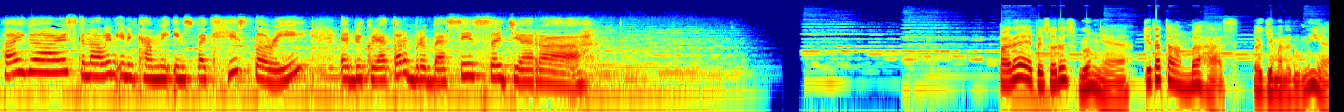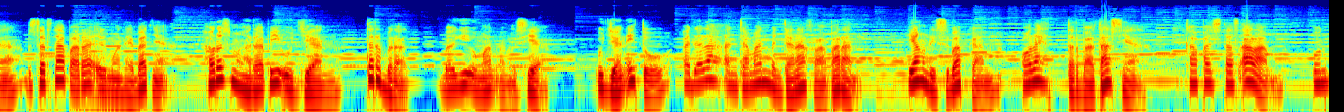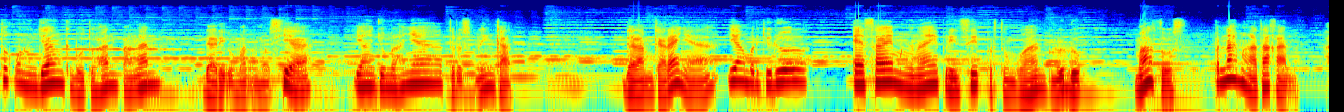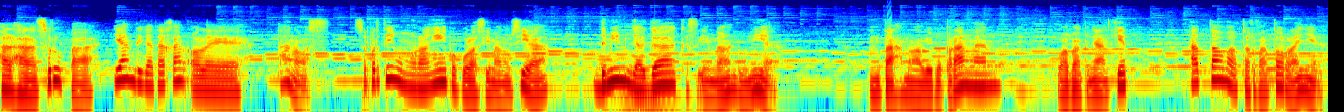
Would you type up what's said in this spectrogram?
Hai guys, kenalin ini kami Inspect History, edu kreator berbasis sejarah. Pada episode sebelumnya, kita telah membahas bagaimana dunia beserta para ilmuwan hebatnya harus menghadapi ujian terberat bagi umat manusia. Ujian itu adalah ancaman bencana kelaparan yang disebabkan oleh terbatasnya kapasitas alam untuk menunjang kebutuhan pangan dari umat manusia yang jumlahnya terus meningkat. Dalam karyanya yang berjudul Esai mengenai prinsip pertumbuhan penduduk, Malthus pernah mengatakan hal-hal serupa yang dikatakan oleh Thanos, seperti mengurangi populasi manusia demi menjaga keseimbangan dunia, entah melalui peperangan, wabah penyakit, atau faktor-faktor lainnya.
